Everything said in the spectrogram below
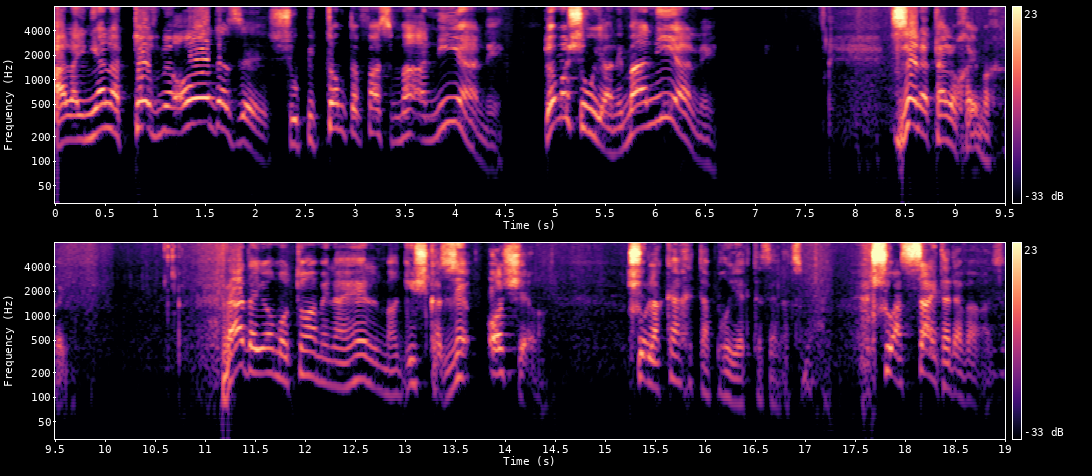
על העניין הטוב מאוד הזה, שהוא פתאום תפס מה אני אענה, לא מה שהוא יענה, מה אני אענה. זה נתן לו חיים אחרים. ועד היום אותו המנהל מרגיש כזה אושר, שהוא לקח את הפרויקט הזה לעצמו, שהוא עשה את הדבר הזה.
